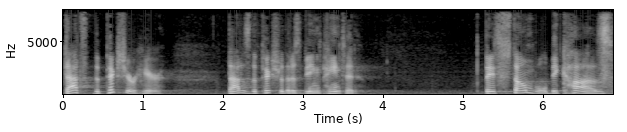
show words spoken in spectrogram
that's the picture here. That is the picture that is being painted. They stumble because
